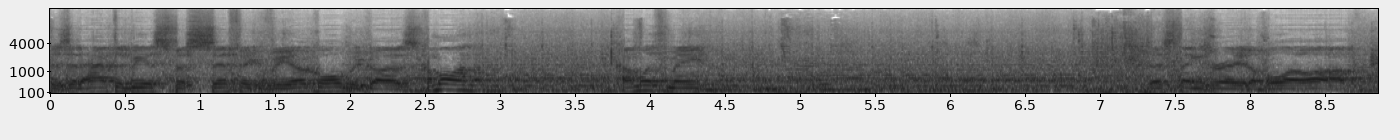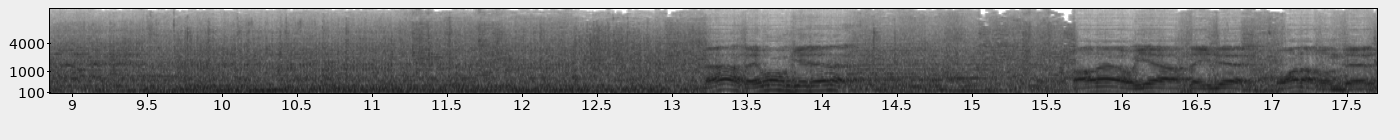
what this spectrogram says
Does it have to be a specific vehicle? Because, come on, come with me. This thing's ready to blow up. No, they won't get in it. Oh no, yeah, they did. One of them did.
